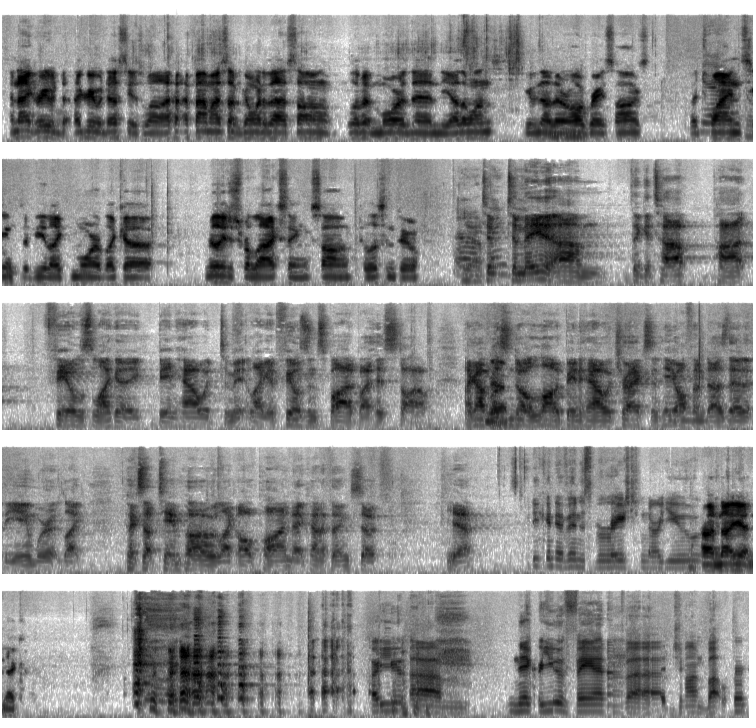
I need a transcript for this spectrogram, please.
And I agree with I agree with Dusty as well. I, I found myself going to that song a little bit more than the other ones, even though they're all mm-hmm. great songs. But Yeah. Twine seems to be like more of like a really just relaxing song to listen to. Oh, Yeah. To, to me, um, the guitar part feels like a Ben Howard to me. Like it feels inspired by his style. Like I've Yeah. listened to a lot of Ben Howard tracks, and he mm-hmm. often does that at the end where it like picks up tempo, like Old Pine, that kind of thing. So, yeah. Speaking of inspiration, are you Uh, not yet, Nick. are you um Nick? Are you a fan of uh, John Butler?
